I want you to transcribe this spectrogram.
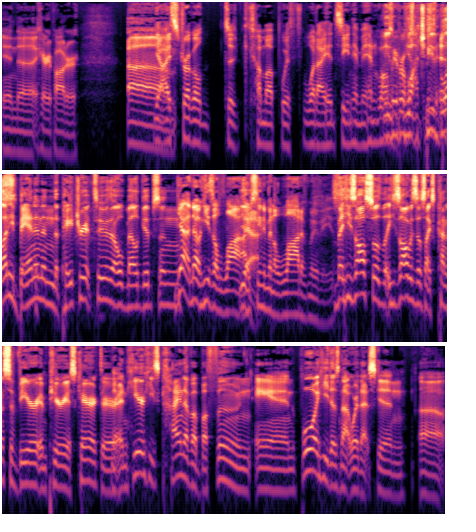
in uh, Harry Potter. Um, yeah, I struggled to come up with what I had seen him in while we were he's- watching He's this. Bloody Bannon in The Patriot too, the old Mel Gibson. Yeah, no, he's a lot. Yeah. I've seen him in a lot of movies. But he's also he's always this like kind of severe, imperious character, Yeah. and here he's kind of a buffoon, and boy, he does not wear that skin uh,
